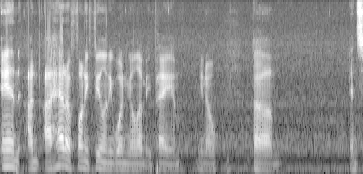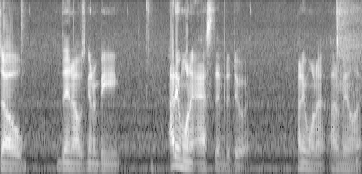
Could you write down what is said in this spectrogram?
and I, I had a funny feeling he wasn't gonna let me pay him. You know, um, and so then I was gonna be. I didn't want to ask them to do it. I didn't want to. I mean, like,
